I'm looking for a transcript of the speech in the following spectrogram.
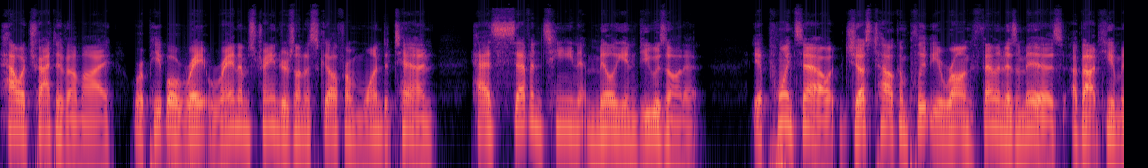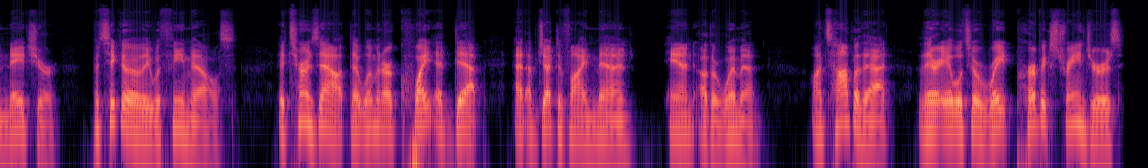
How Attractive Am I, where people rate random strangers on a scale from 1 to 10, has 17 million views on it. It points out just how completely wrong feminism is about human nature, particularly with females. It turns out that women are quite adept at objectifying men and other women. On top of that, they are able to rate perfect strangers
